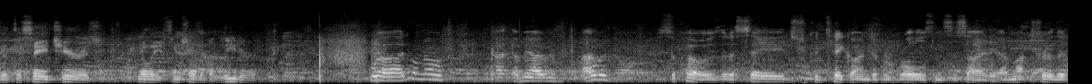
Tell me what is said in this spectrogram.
that the sage here is really some sort of a leader. Well, I don't know. If, I, I mean, I would, I would suppose that a sage could take on different roles in society. I'm not sure that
